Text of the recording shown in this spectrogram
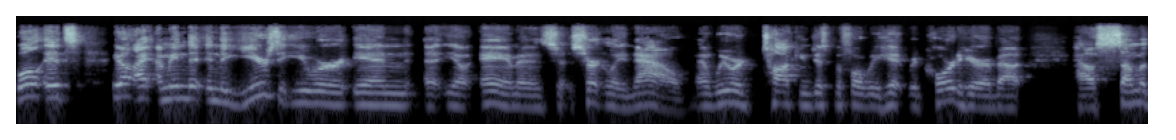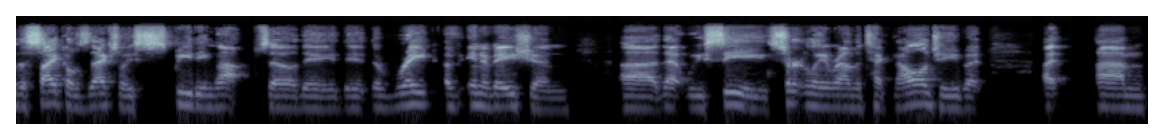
Well, it's you know, I, I mean, the, in the years that you were in, uh, you know, AIIM, and certainly now, and we were talking just before we hit record here about how some of the cycles is actually speeding up. So the the, the rate of innovation uh, that we see, certainly around the technology. But I, um,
